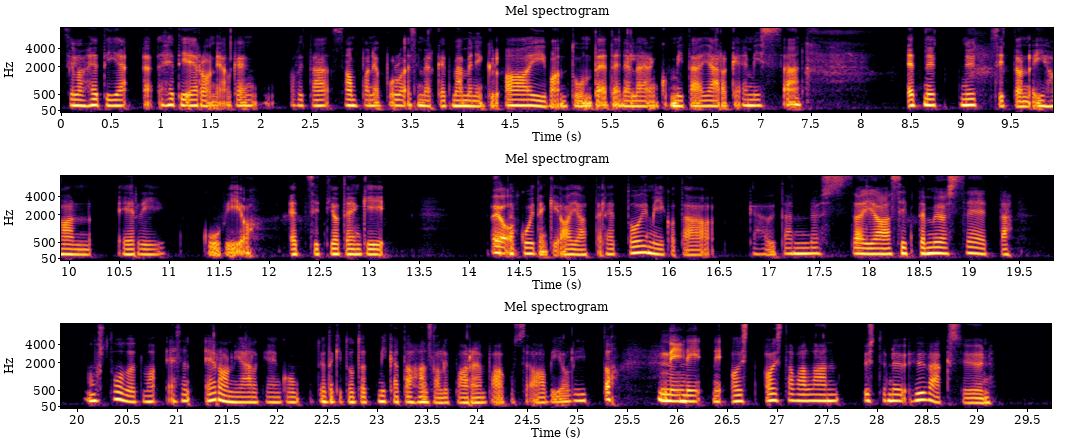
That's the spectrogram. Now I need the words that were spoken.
silloin heti, äh, heti eron jälkeen oli tämä samppanjapullo esimerkki, että mä menin kyllä aivan tunteet edelleen kuin mitään järkeä missään. Et nyt, nyt sitten on ihan eri kuvio. Että sitten jotenkin sitä Joo. kuitenkin ajattelee, että toimiiko tämä käytännössä. Ja sitten myös se, että musta tuntuu, että mä sen eron jälkeen, kun jotenkin tuntuu, että mikä tahansa oli parempaa kuin se avioliitto, Niin. niin, niin olisi, olisi tavallaan pystynyt hyväksyyn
